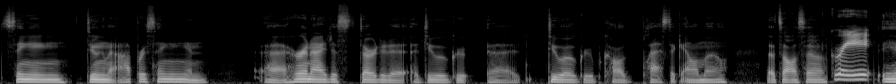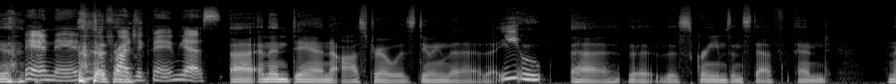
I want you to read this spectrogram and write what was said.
singing, doing the opera singing, and uh, her and I just started a, a duo group, uh, duo group called Plastic Elmo. That's also Great yeah. band name, or project name. Yes. Uh, and then Dan Ostro was doing the the uh, the the screams and stuff, and and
